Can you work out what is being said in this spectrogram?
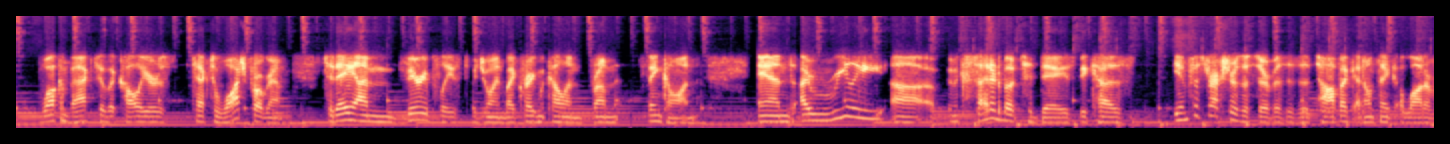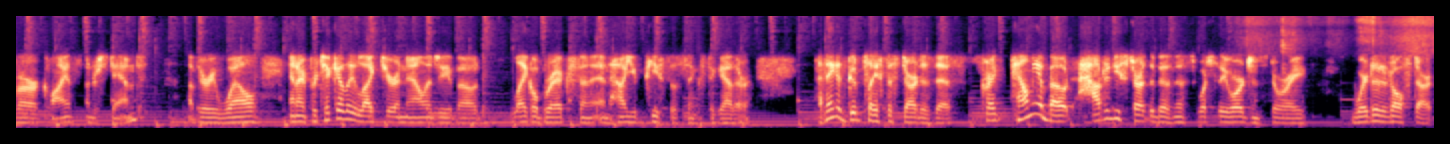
Welcome back to the Colliers Tech to Watch program. Today, I'm very pleased to be joined by Craig McLellan from ThinkOn. And I really uh, am excited about today's because infrastructure as a service is a topic I don't think a lot of our clients understand uh, very well. And I particularly liked your analogy about Lego bricks and, and how you piece those things together. I think a good place to start is this. Craig, tell me about how did you start the business? What's the origin story? Where did it all start?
